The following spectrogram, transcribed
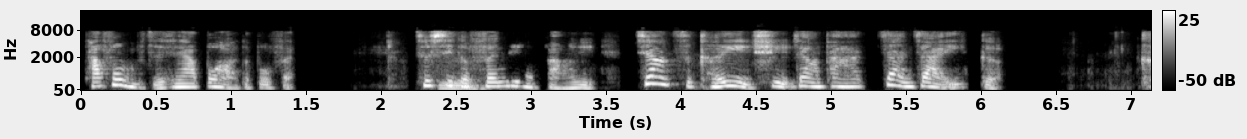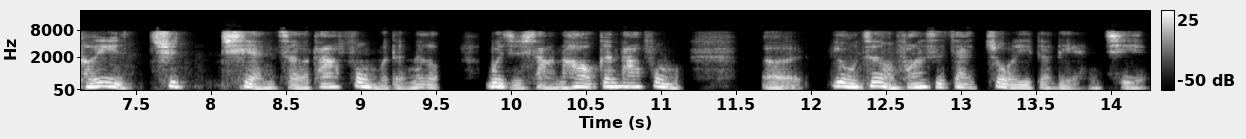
他父母只剩下不好的部分。这是一个分裂防御，这样子可以去让他站在一个可以去谴责他父母的那个位置上，然后跟他父母呃用这种方式再做一个连接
